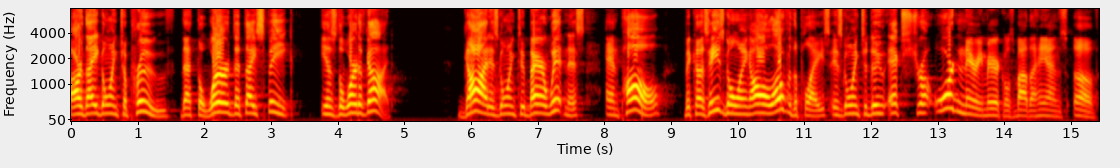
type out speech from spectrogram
are they going to prove that the word that they speak is the word of God? God is going to bear witness, and Paul, because he's going all over the place, is going to do extraordinary miracles by the hands of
